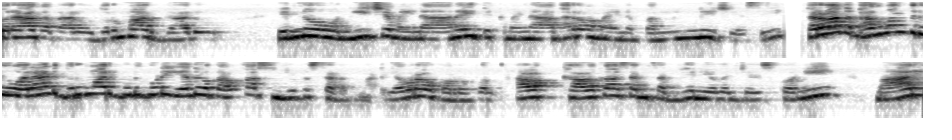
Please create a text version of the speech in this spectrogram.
దురాగతాలు దుర్మార్గాలు ఎన్నో నీచమైన అనైతికమైన అధర్మమైన పనులన్నీ చేసి తర్వాత భగవంతుడు అలాంటి దుర్మార్గుడు కూడా ఏదో ఒక అవకాశం చూపిస్తాడు అనమాట ఎవరో ఒక రూపంలో. ఆ ఒక్క అవకాశాన్ని సద్వినియోగం చేసుకొని మారి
